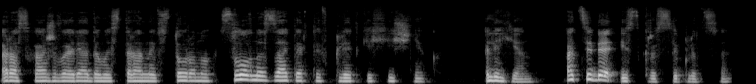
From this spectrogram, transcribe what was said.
расхаживая рядом из стороны в сторону, словно запертый в клетке хищник. «Лиен, от тебя искры сыплются».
